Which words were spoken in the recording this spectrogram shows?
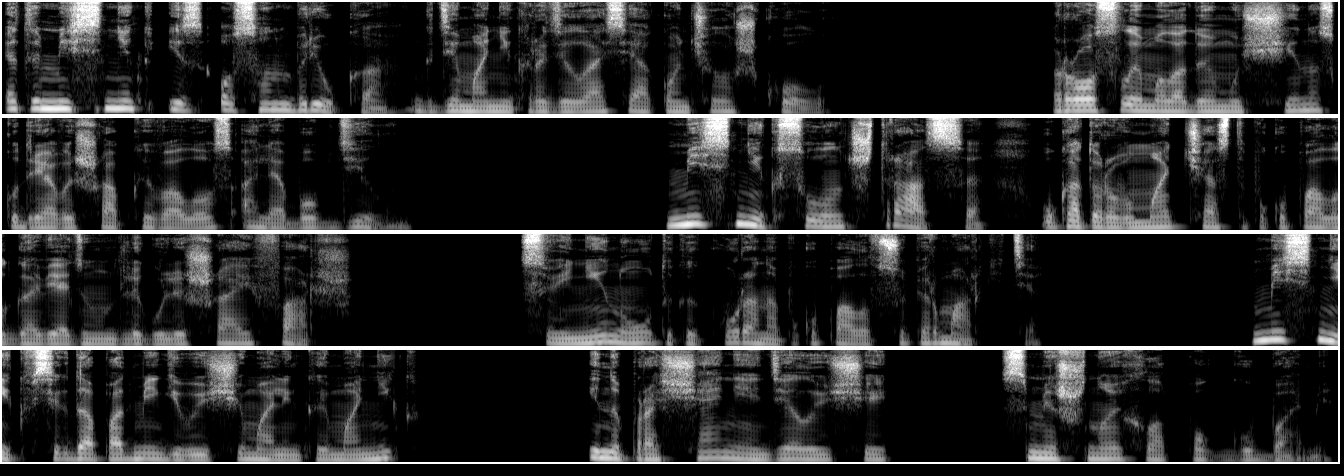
Это мясник из Осанбрюка, где Маник родилась и окончила школу. Рослый молодой мужчина с кудрявой шапкой волос а-ля Боб Дилан. Мясник Суландштрассе, у которого мать часто покупала говядину для гуляша и фарш. Свинину, уток и кур она покупала в супермаркете. Мясник, всегда подмигивающий маленькой Маник, и на прощание делающий смешной хлопок губами.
